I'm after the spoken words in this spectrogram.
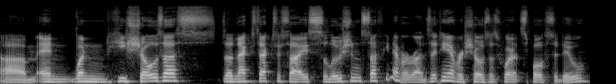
Um, and when he shows us the next exercise solution stuff, he never runs it. He never shows us what it's supposed to do.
